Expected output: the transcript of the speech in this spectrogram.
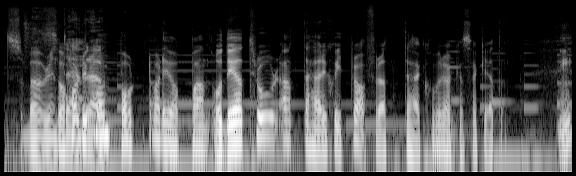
så behöver du Så inte har du ändra. kommit bort vad det är. Och det jag tror att det här är skitbra för att det här kommer öka säkerheten. Mm.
